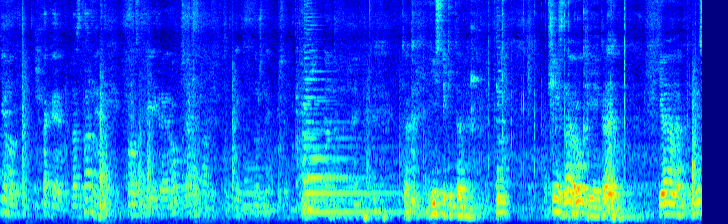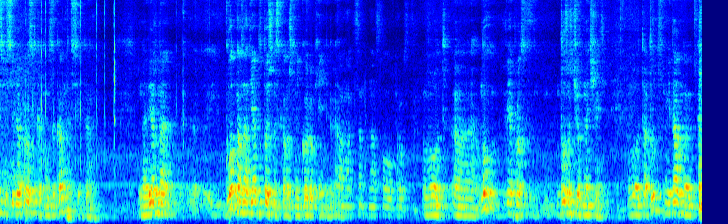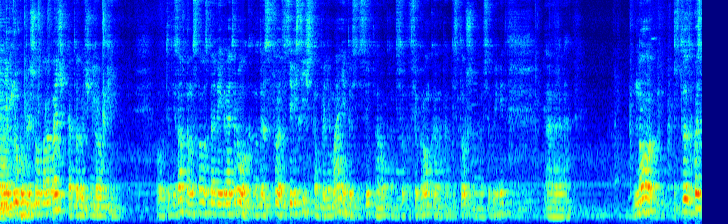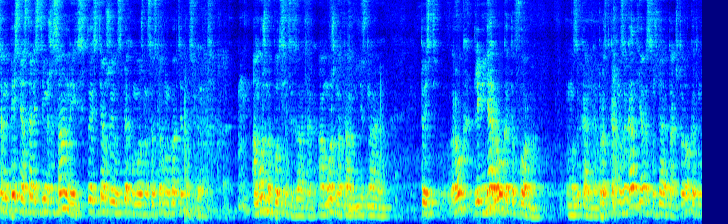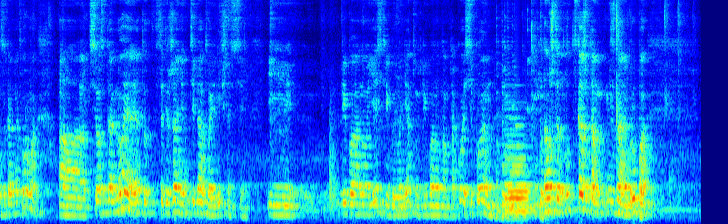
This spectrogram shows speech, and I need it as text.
Тема такая пространная, просто я играю рок, джаз, там нужны. Так, есть ли гитара? Вообще не знаю, рок ли я играю. Я мыслю себя просто как музыканта всегда. Наверное, год назад я бы точно сказал, что никакой рок я не играю. Там акцент на слово просто. Вот. а, ну, я просто должен с чего-то начать. Вот. А тут недавно ко мне в группу пришел барабанщик, который очень громкий. Вот. И внезапно мы снова стали играть рок. Ну, то есть в, в стилистическом понимании, то есть действительно рок, там все, все громко, там дисторшн, там все гремит. Э, Но, с другой стороны, песни остались теми же самыми, и с, с тем же успехом можно со струнным квартетом сыграть. А можно под синтезатор, а можно там, не знаю. То есть рок, для меня рок это форма музыкальная. Просто как музыкант я рассуждаю так, что рок это музыкальная форма, а все остальное это содержание тебя, твоей личности. И либо оно есть, либо его нет, либо оно там такое, секое. Потому что, ну, скажем там, не знаю, группа,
